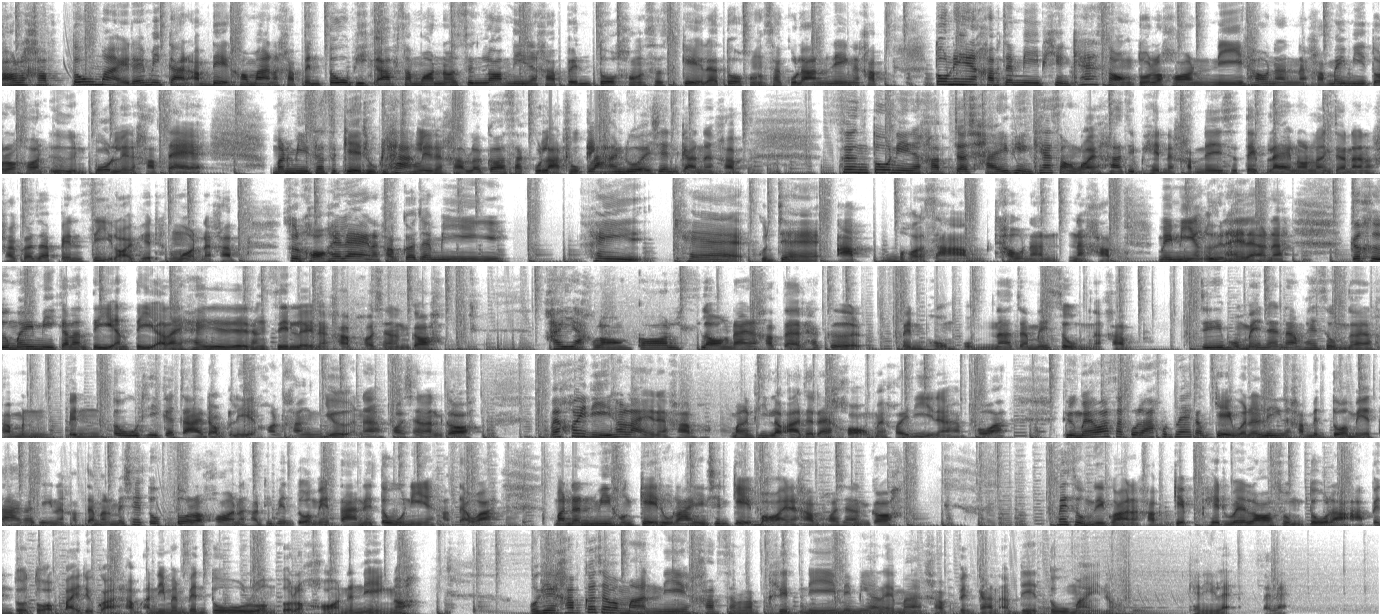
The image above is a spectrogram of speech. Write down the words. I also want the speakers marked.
Speaker 1: เอาละครับ ตู้ใหม่ได้มีการอัปเดตเข้ามานะครับ เป็นตู้พิกอัพซัมมอนเนาะซึ่งรอบนี้นะครับ เป็นตัวของซาสเกะและตัวของซากุระนั่นเองนะครับ ตู้นี้นะครับจะมีเพียงแค่ 2 ตัวละครนี้เท่านั้นนะครับ ไม่มีตัวละครอื่นปนเลยนะครับ แต่มันมีซาสเกะทุกร่างเลยนะครับ แล้วก็ซากุระทุกร่างด้วยเช่นกันนะครับ ซึ่งตู้นี้นะครับจะใช้เพียงแค่ 250 เพชรนะครับในสเต็ปแรกเนาะหลังจากนั้นนะครับก็จะเป็น 400 เพชรทั้งหมดนะครับส่วนของให้แรกนะครับก็จะมี ให้แค่กุญแจอัพเบาะ3เท่านั้นนะครับ ไม่มีอย่างอื่นให้แล้วนะ ก็คือไม่มีการันตีอันติอะไรให้ใดๆทั้งสิ้นเลยนะครับ เพราะฉะนั้นก็ใครอยากลองก็ลองได้นะครับ แต่ถ้าเกิดเป็นผมผมน่าจะไม่สุ่มนะครับจริงๆผมไม่แนะนำให้สุ่มด้วยนะครับ มันเป็นตู้ที่กระจายดรอปเลทค่อนข้างเยอะนะ เพราะฉะนั้นก็ ไม่ค่อยดีเท่าไหร่นะครับ บางทีเราอาจจะได้ของไม่ค่อยดีนะครับ เพราะว่าถึงแม้ว่าซากุระคุณแม่กับเกวันเดอร์ลิงนะครับเป็นตัวเมตาก็จริงนะครับ แต่มันไม่ใช่ทุกตัวละครนะครับที่เป็นตัวเมตาในตู้นี้นครับ แต่ว่ามันดันมีของเกทุกร่างอย่างเช่นเกบอยนะครับ เพราะฉะนั้นก็ไม่สุ่มดีกว่านะครับ เก็บเพชรไว้รอสุ่มตู้แล้วอัพเป็นตัวตัวไปดีกว่าครับ อันนี้มันเป็นตู้รวมตัวละครนั่นเองเนาะโอเคครับ ก็จะประมาณนี้ครับสำหรับคลิปนี้ไม่มีอะไรมากครับ เป็นการอัปเดตตู้ใหม่เนาะแค่นี้แหละไปแล้ว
